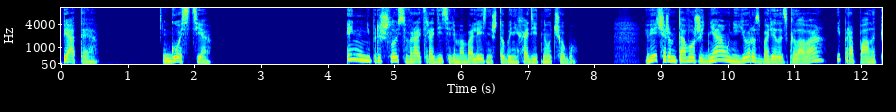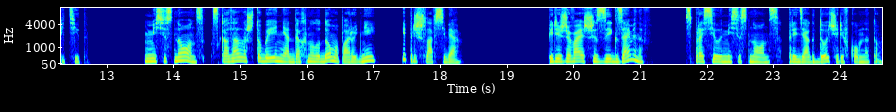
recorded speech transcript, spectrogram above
пятая. Гостья. Энни не пришлось врать родителям о болезни, чтобы не ходить на учебу. Вечером того же дня у нее разболелась голова и пропал аппетит. Миссис Ноунс сказала, чтобы Энни отдохнула дома пару дней и пришла в себя. «Переживаешь из-за экзаменов?» — спросила миссис Ноунс, придя к дочери в комнату.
